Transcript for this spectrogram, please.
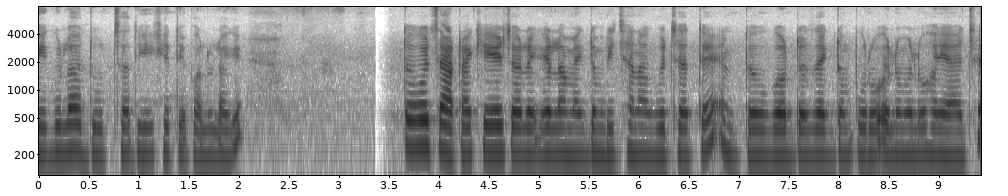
এইগুলা দুধ চা দিয়ে খেতে ভালো লাগে। তো চাটা খেয়ে চলে গেলাম একদম বিছানা গুছাতে। তো গরদরজা একদম পুরো এলোমেলো হয়ে আছে।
